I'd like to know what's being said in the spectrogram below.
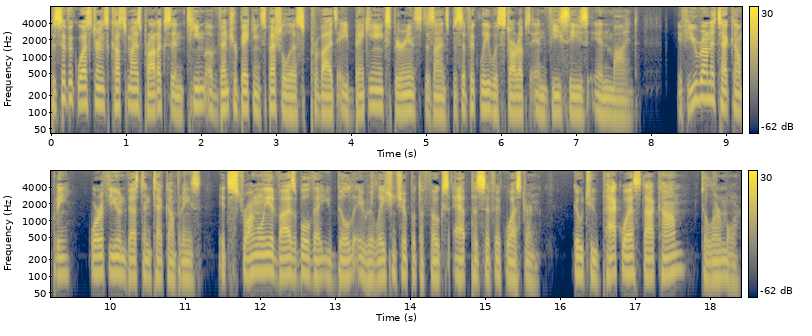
Pacific Western's customized products and team of venture banking specialists provides a banking experience designed specifically with startups and VCs in mind. If you run a tech company or if you invest in tech companies, it's strongly advisable that you build a relationship with the folks at Pacific Western. Go to pacwest.com to learn more.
